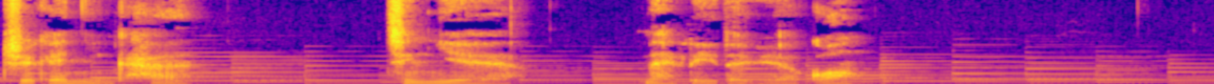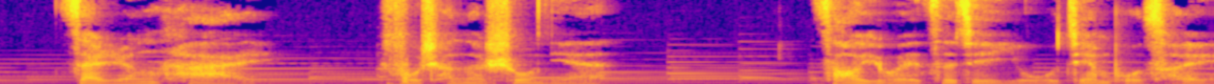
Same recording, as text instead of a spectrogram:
指给你看今夜美丽的月光。在人海浮沉了数年，早以为自己已无坚不摧，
